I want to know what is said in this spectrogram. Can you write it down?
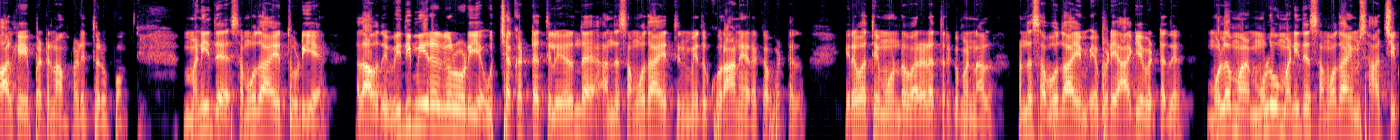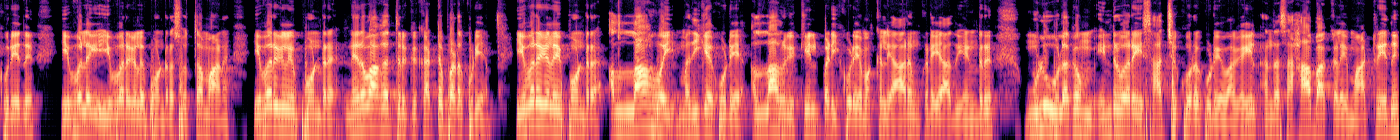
வாழ்க்கையை பற்றி நாம் படித்திருப்போம். மனித சமுதாயத்துடைய அதாவது விதிமீறல்களுடைய உச்சக்கட்டத்தில் இருந்த அந்த சமுதாயத்தின் மீது குரான் இறக்கப்பட்டது. இருபத்தி மூன்று வருடத்திற்கு பின்னால் அந்த சமுதாயம் எப்படி ஆகிவிட்டது? முழு ம முழு மனித சமுதாயம் சாட்சிக்குரியது இவ்வளவு இவர்களை போன்ற சுத்தமான இவர்களை போன்ற நிர்வாகத்திற்கு கட்டுப்படக்கூடிய இவர்களை போன்ற அல்லாஹுவை மதிக்கக்கூடிய அல்லாஹுக்கு கீழ்ப்படிக்கூடிய மக்கள் யாரும் கிடையாது என்று முழு உலகம் இன்று வரை சாட்சி கூறக்கூடிய வகையில் அந்த சஹாபாக்களை மாற்றியது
